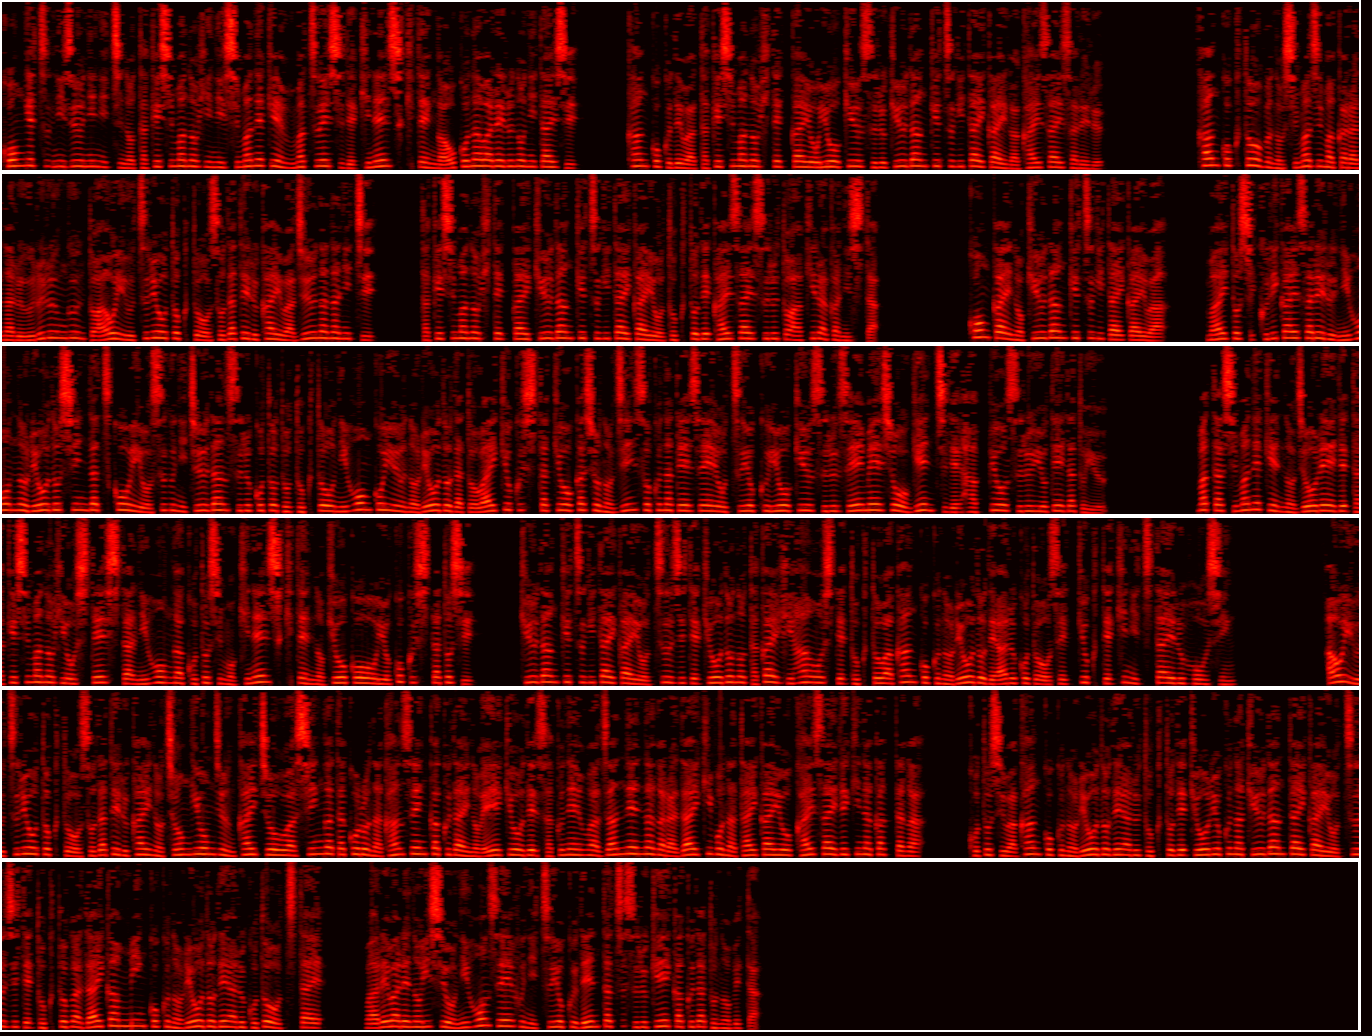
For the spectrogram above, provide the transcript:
今月22日の竹島の日に島根県松江市で記念式典が行われるのに対し、韓国では竹島の日撤回を要求する球団決議大会が開催される。韓国東部の島々からなるウルルン郡と青い鬱領特都を育てる会は17日、竹島の非撤回球団決議大会を特都で開催すると明らかにした。今回の球団決議大会は、毎年繰り返される日本の領土侵奪行為をすぐに中断することと特等日本固有の領土だと歪曲した教科書の迅速な訂正を強く要求する声明書を現地で発表する予定だという。また島根県の条例で竹島の日を指定した日本が今年も記念式典の強行を予告したとし、球団決議大会を通じて強度の高い批判をして特都は韓国の領土であることを積極的に伝える方針。青い鬱領特都を育てる会のチョン・ギョンジュン会長は新型コロナ感染拡大の影響で昨年は残念ながら大規模な大会を開催できなかったが、今年は韓国の領土である特都で強力な球団大会を通じて特都が大韓民国の領土であることを伝え、我々の意思を日本政府に強く伝達する計画だと述べた。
